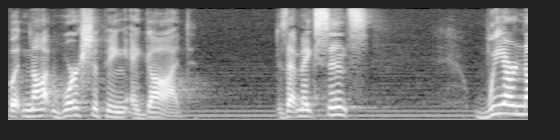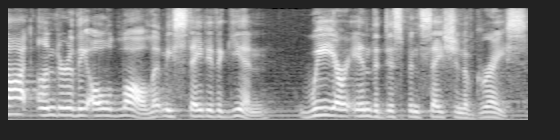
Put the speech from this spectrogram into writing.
but not worshiping a God. Does that make sense? We are not under the old law. Let me state it again. We are in the dispensation of grace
